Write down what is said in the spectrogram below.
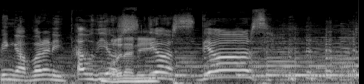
Vinga, bona nit. Au, dios, Bona nit. dios, dios.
